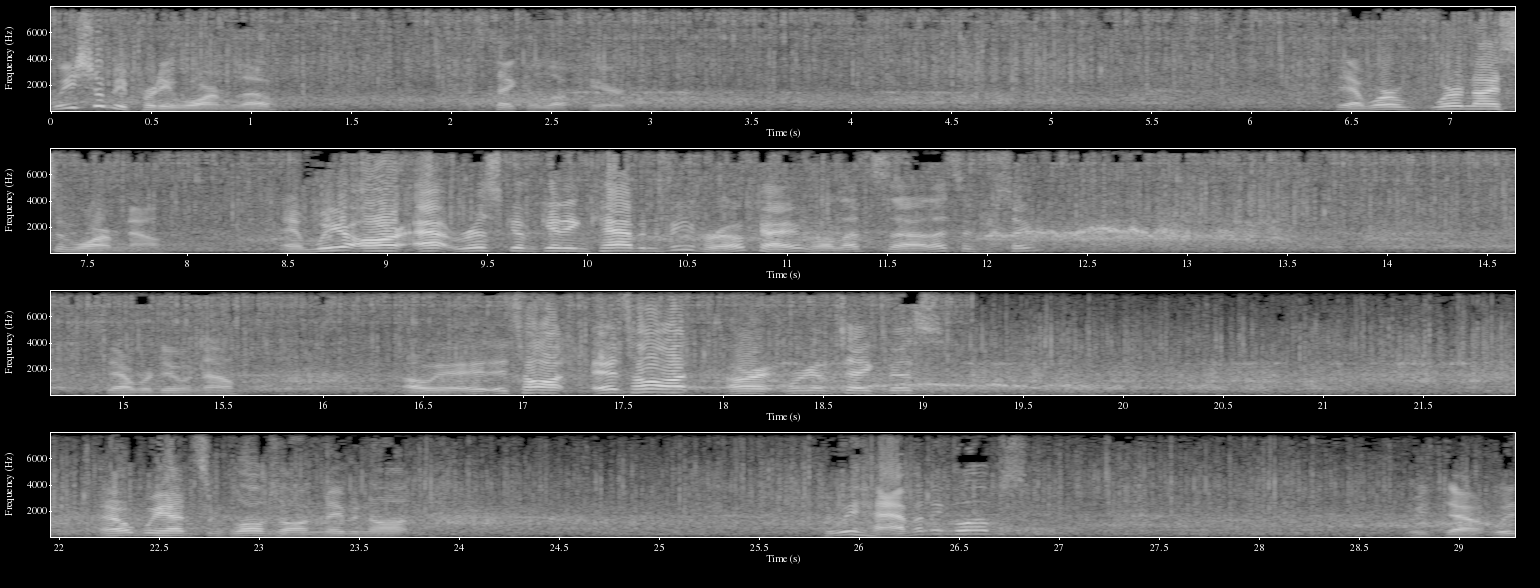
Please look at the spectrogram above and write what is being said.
We should be pretty warm though. Let's take a look here. Yeah, we're we're nice and warm now. And we are at risk of getting cabin fever. Okay, well that's uh, that's interesting. See how we're doing now. Oh, it's hot. It's hot. All right, we're gonna take this. I hope we had some gloves on. Maybe not. Do we have any gloves? We don't. We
